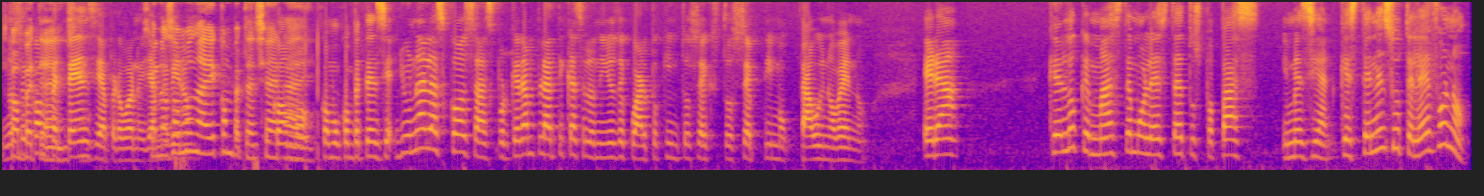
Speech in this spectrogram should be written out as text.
no sé competencia, pero bueno, ya no somos nadie competencia como, como competencia. Y una de las cosas, porque eran pláticas a los niños de cuarto, quinto, sexto, séptimo, octavo y noveno, era, ¿qué es lo que más te molesta de tus papás? Y me decían, que estén en su teléfono.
